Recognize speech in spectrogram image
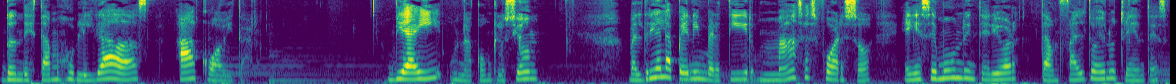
donde estamos obligadas a cohabitar. De ahí una conclusión. Valdría la pena invertir más esfuerzo en ese mundo interior tan falto de nutrientes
